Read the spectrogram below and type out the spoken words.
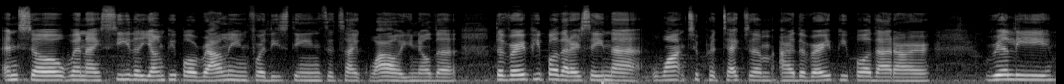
And so when i see the young people rallying for these things it's like wow you know the the very people that are saying that want to protect them are the very people that are really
